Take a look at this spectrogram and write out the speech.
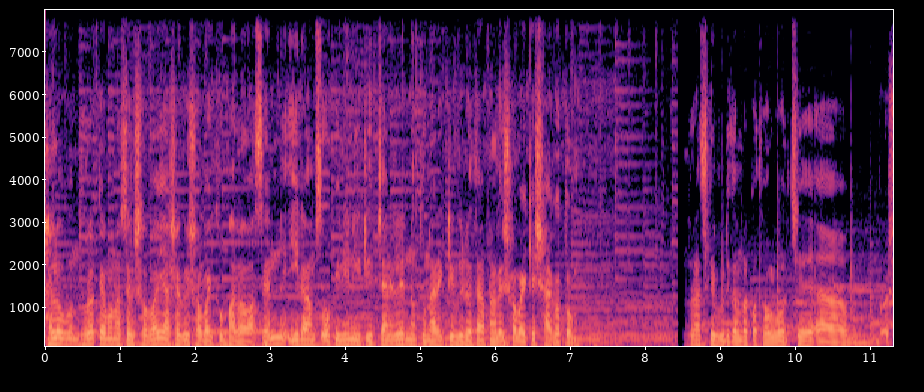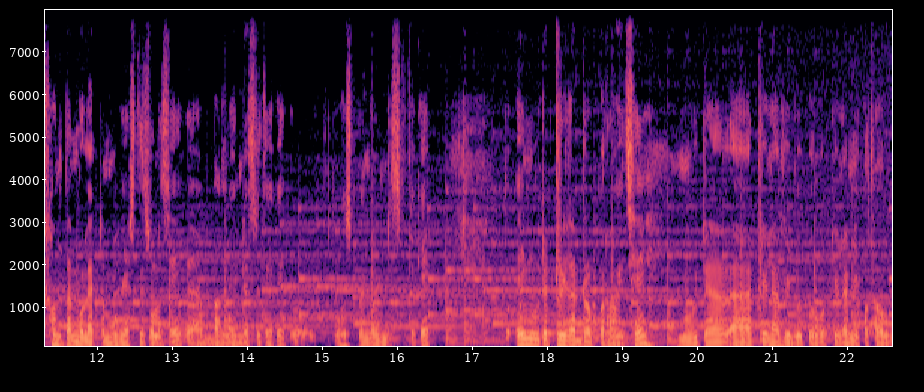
হ্যালো বন্ধুরা, কেমন আছেন সবাই? আশা করি সবাই খুব ভালো আছেন। ইরামস ওপিনিয়ন ইউটিউব চ্যানেলের নতুন আরেকটি ভিডিওতে আপনাদের সবাইকে স্বাগতম। আজকের ভিডিওতে আমরা কথা বলব হচ্ছে সন্তান বলে একটা মুভি আসতে চলেছে বাংলা ইন্ডাস্ট্রি থেকে ওয়েস্ট বেঙ্গল ইন্ডাস্ট্রি থেকে। তো এই মুভিটার ট্রেলার ড্রপ করা হয়েছে। মুভিটার ট্রেলার রিভিউ করব ট্রেলার নিয়ে কথা বলব।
